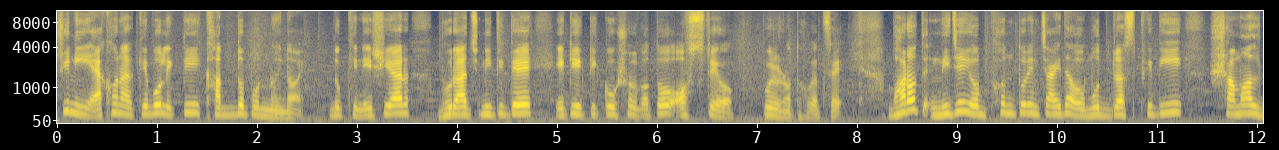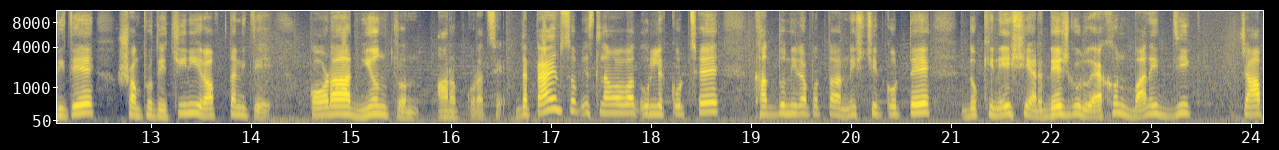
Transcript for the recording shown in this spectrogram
চিনি এখন আর কেবল একটি খাদ্যপণ্যই নয়। দক্ষিণ এশিয়ার ভূরাজনীতিতে এটি একটি কৌশলগত অস্ত্রেও পরিণত হয়েছে। ভারত নিজেই অভ্যন্তরীণ চাহিদা ও মুদ্রাস্ফীতি সামাল দিতে, সম্প্রতি চিনি রপ্তানিতে কড়া নিয়ন্ত্রণ আরোপ করেছে। দ্য টাইমস অফ ইসলামাবাদ উল্লেখ করছে, খাদ্য নিরাপত্তা নিশ্চিত করতে দক্ষিণ এশিয়ার দেশগুলো এখন বাণিজ্যিক চাপ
